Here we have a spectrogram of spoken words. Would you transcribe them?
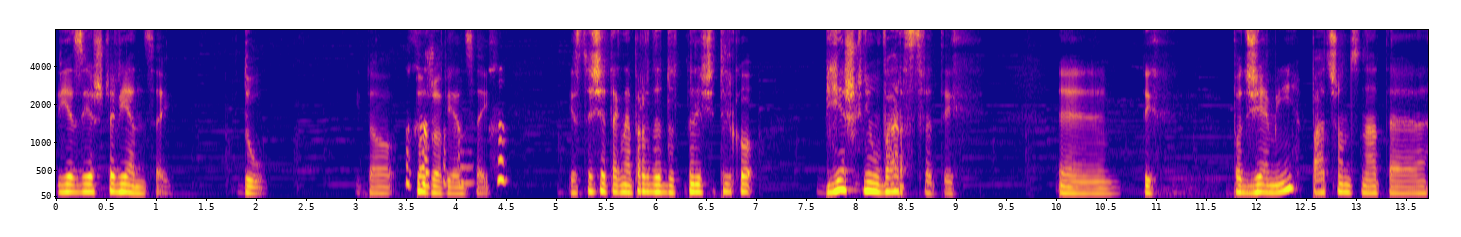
jest jeszcze więcej w dół. I to dużo więcej. Jesteście tak naprawdę dotknęliście tylko wierzchnią warstwę tych, y, tych podziemi, patrząc na te,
